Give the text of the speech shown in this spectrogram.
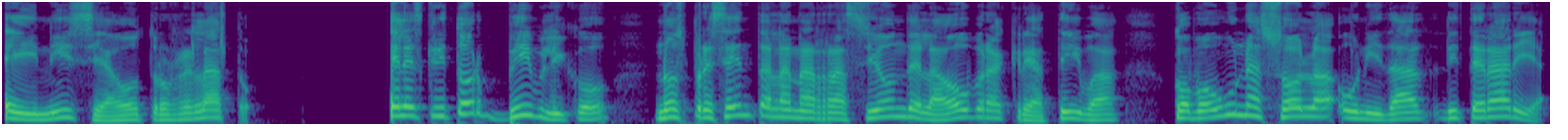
e inicia otro relato. El escritor bíblico nos presenta la narración de la obra creativa como una sola unidad literaria.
